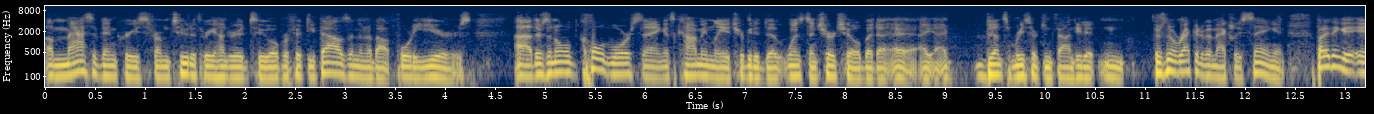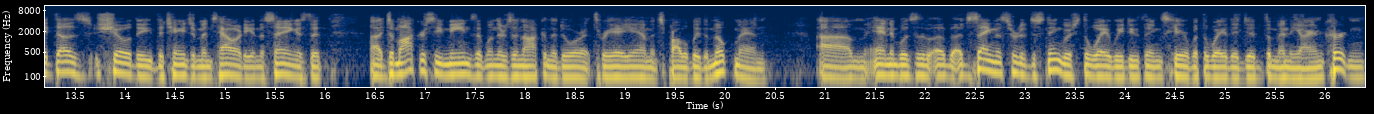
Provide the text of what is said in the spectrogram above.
a massive increase from two to 300 to over 50,000 in about 40 years. Uh, there's an old Cold War saying. It's commonly attributed to Winston Churchill, but I, I, I've done some research and found he didn't. There's no record of him actually saying it. But I think it, it does show the, the change in mentality. And the saying is that uh, democracy means that when there's a knock on the door at 3 a.m., it's probably the milkman. Um, and it was a, a, saying that sort of distinguished the way we do things here with the way they did them in the Iron Curtain.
